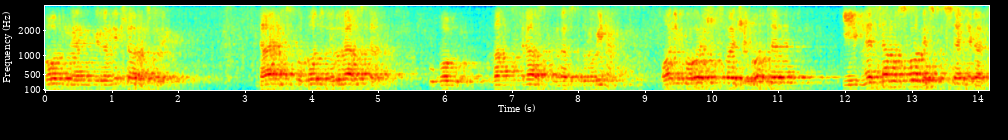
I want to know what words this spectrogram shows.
Bog ne ograničava čovjeka. Daje nam slobodu da urasta u Bogu, van strast, urasta vrlina. Oni povoće svoje živote i ne samo svoje spasenje radi,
